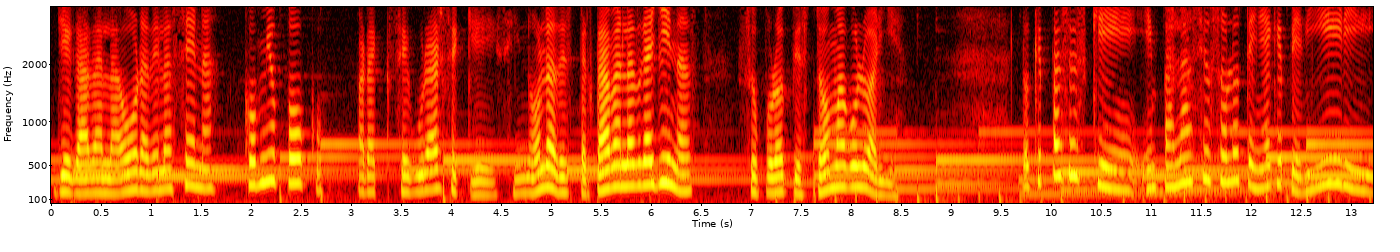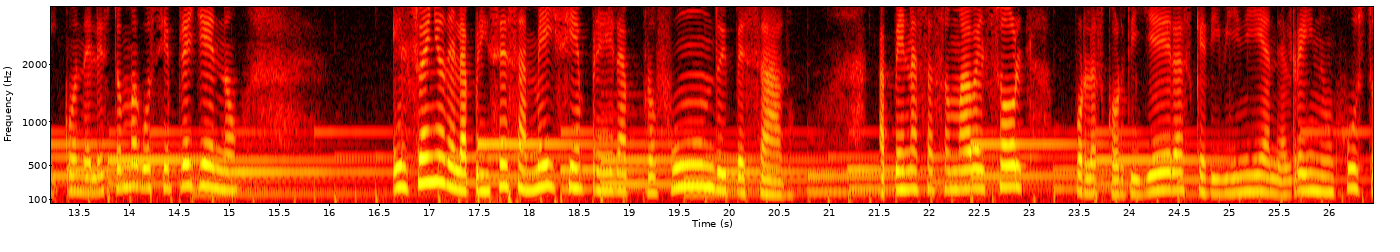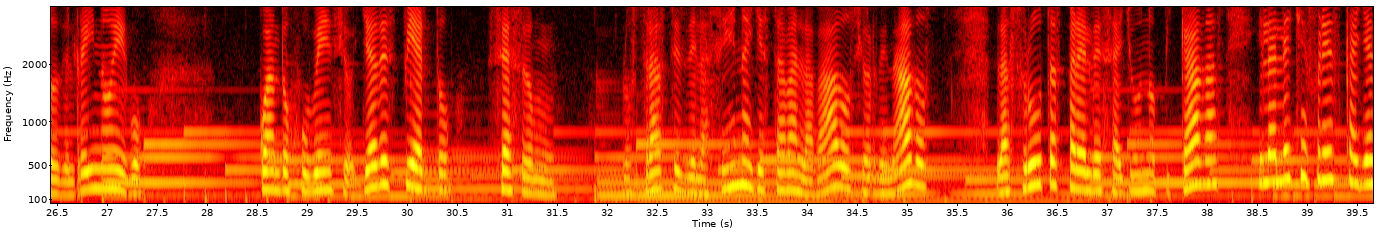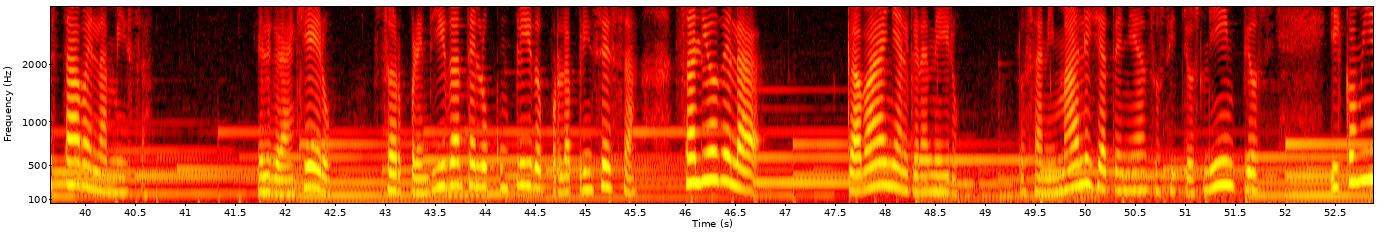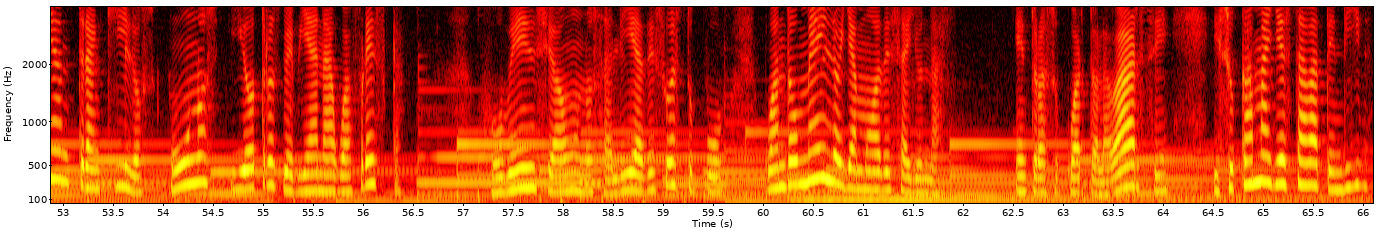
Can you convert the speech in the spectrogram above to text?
llegada la hora de la cena, comió poco para asegurarse que si no la despertaban las gallinas, su propio estómago lo haría. Lo que pasa es que en palacio solo tenía que pedir y con el estómago siempre lleno, el sueño de la princesa May siempre era profundo y pesado. Apenas asomaba el sol por las cordilleras que dividían el reino injusto del reino ego, cuando Juvencio, ya despierto, se asomó. Los trastes de la cena ya estaban lavados y ordenados, las frutas para el desayuno picadas y la leche fresca ya estaba en la mesa. El granjero, sorprendido ante lo cumplido por la princesa, salió de la cabaña al granero los animales ya tenían sus sitios limpios y comían tranquilos, unos y otros bebían agua fresca. Juvencio aún no salía de su estupor cuando May lo llamó a desayunar. Entró a su cuarto a lavarse y su cama ya estaba tendida.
